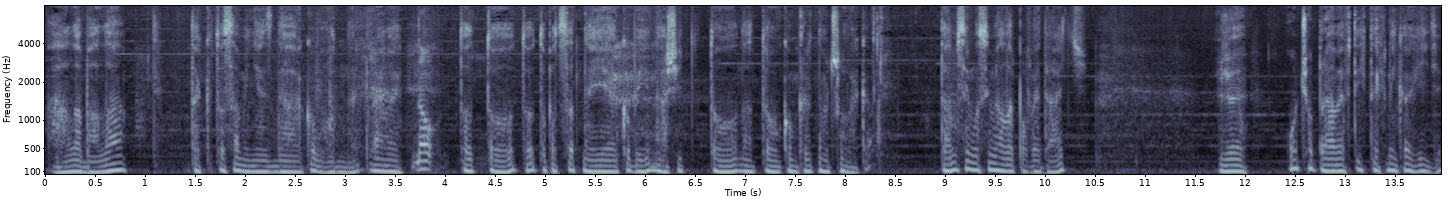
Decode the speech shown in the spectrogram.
halabala, tak to sa mi nezdá ako vhodné. Práve no. to, to, to, to podstatné je akoby našiť to na toho konkrétneho človeka. Tam si musíme ale povedať, že o čo práve v tých technikách ide.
